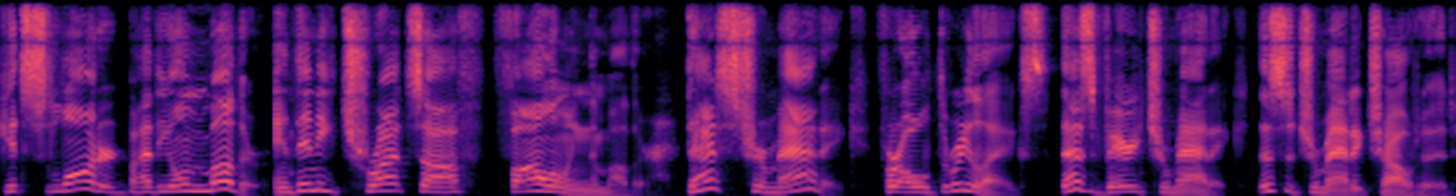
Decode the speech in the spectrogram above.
get slaughtered by the own mother. And then he trots off following the mother. That's traumatic for old three legs. That's very traumatic. This is a traumatic childhood.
